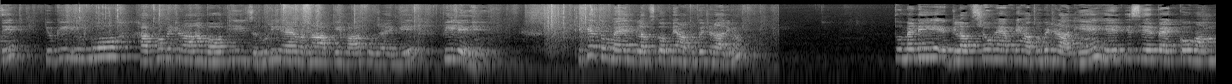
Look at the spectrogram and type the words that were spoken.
से। क्योंकि इनको हाथों पे चढ़ाना बहुत ही ज़रूरी है, वरना आपके हाथ हो जाएँगे पीले। ठीक है तो मैं इन ग्लव्स को अपने हाथों पे चढ़ा रही हूँ। तो मैंने ग्लव्स जो है अपने हाथों पे चढ़ा लिए हैं। हेयर इस हेयर पैक को हम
